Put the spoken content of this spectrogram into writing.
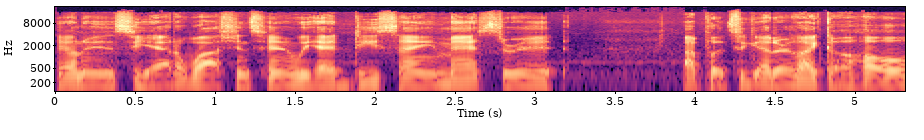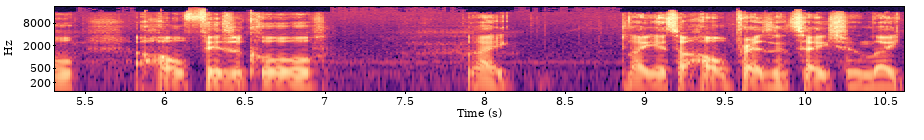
down in Seattle, Washington. We had D Sane master it. I put together like a whole a whole physical like like it's a whole presentation. Like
